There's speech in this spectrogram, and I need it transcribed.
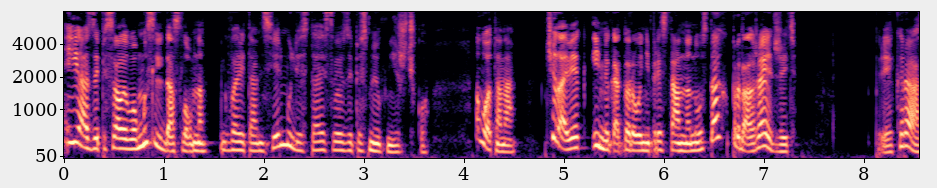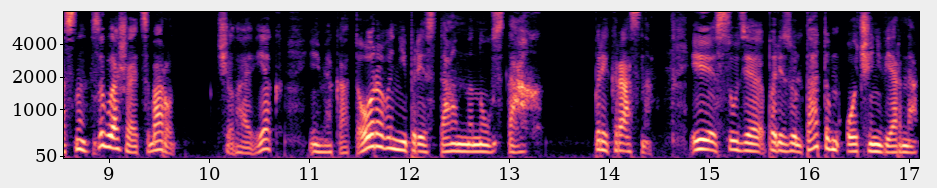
«Я записал его мысль дословно», — говорит Ансельму, листая свою записную книжечку. «Вот она. Человек, имя которого непрестанно на устах, продолжает жить». «Прекрасно», — соглашается барон. «Человек, имя которого непрестанно на устах». «Прекрасно. И, судя по результатам, очень верно».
